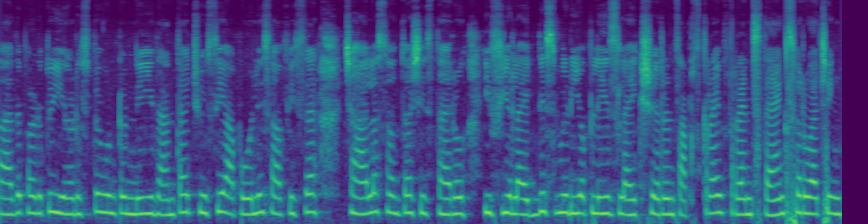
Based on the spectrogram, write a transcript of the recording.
బాధపడుతూ ఏడుస్తూ ఉంటుంది. ఇదంతా చూసి ఆ పోలీస్ ఆఫీసర్ చాలా చాలా సంతోషిస్తారు. If you like this video please like share and subscribe friends thanks for watching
